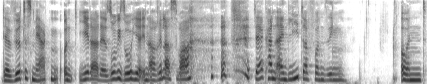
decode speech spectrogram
der wird es merken. Und jeder, der sowieso hier in Arillas war, der kann ein Lied davon singen und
